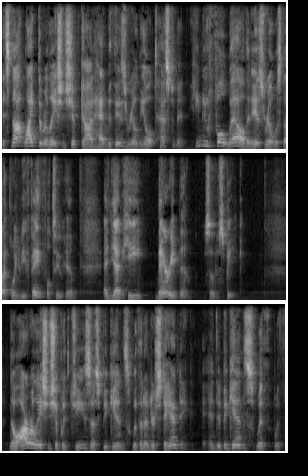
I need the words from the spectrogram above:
It's not like the relationship God had with Israel in the Old Testament. He knew full well that Israel was not going to be faithful to him, and yet he married them, so to speak. Now, our relationship with Jesus begins with an understanding, and it begins with, with,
